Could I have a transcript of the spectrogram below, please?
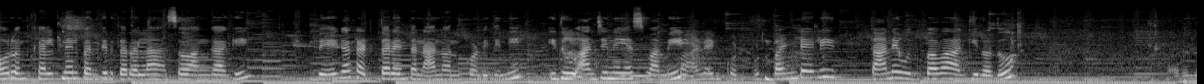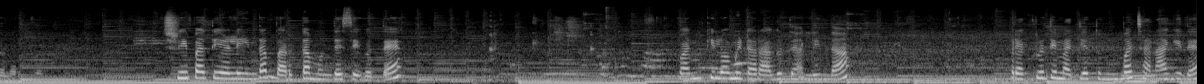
ಅವರೊಂದು ಕಲ್ಪನೆಯಲ್ಲಿ ಬಂದಿರ್ತಾರಲ್ಲ ಸೊ ಹಂಗಾಗಿ ಬೇಗ ಕಟ್ತಾರೆ ಅಂತ ನಾನು ಅಂದ್ಕೊಂಡಿದ್ದೀನಿ ಇದು ಆಂಜನೇಯ ಸ್ವಾಮಿ. ಬಂಡೇಲಿ ತಾನೇ ಉದ್ಭವ ಆಗಿರೋದು. ಶ್ರೀಪತಿಹಳ್ಳಿಯಿಂದ ಬರ್ತಾ ಮುಂದೆ ಸಿಗುತ್ತೆ. ಒಂದು ಕಿಲೋಮೀಟರ್ ಆಗುತ್ತೆ ಅಲ್ಲಿಂದ. ಪ್ರಕೃತಿ ಮಧ್ಯೆ ತುಂಬ ಚೆನ್ನಾಗಿದೆ.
